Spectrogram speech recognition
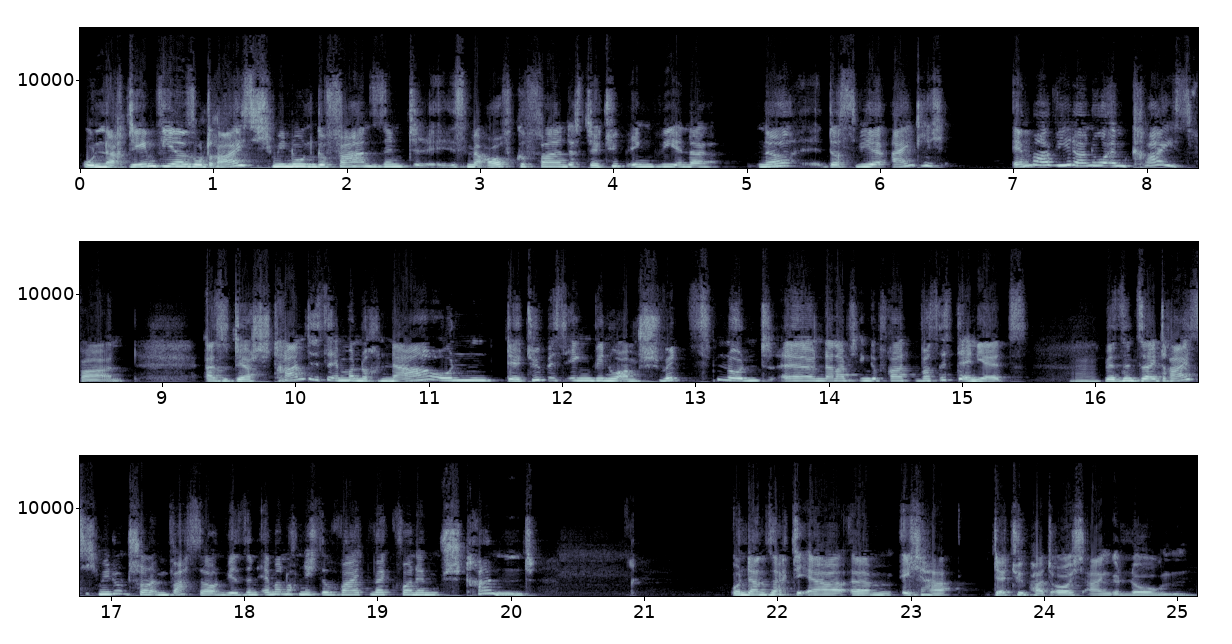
Und nachdem wir so 30 Minuten gefahren sind, ist mir aufgefallen, dass der Typ irgendwie in der, ne, dass wir eigentlich immer wieder nur im Kreis fahren. Also der Strand ist immer noch nah und der Typ ist irgendwie nur am Schwitzen und, äh, und dann habe ich ihn gefragt, was ist denn jetzt? Mhm. Wir sind seit 30 Minuten schon im Wasser und wir sind immer noch nicht so weit weg von dem Strand. Und dann sagte er, ähm, ich ha der Typ hat euch angelogen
